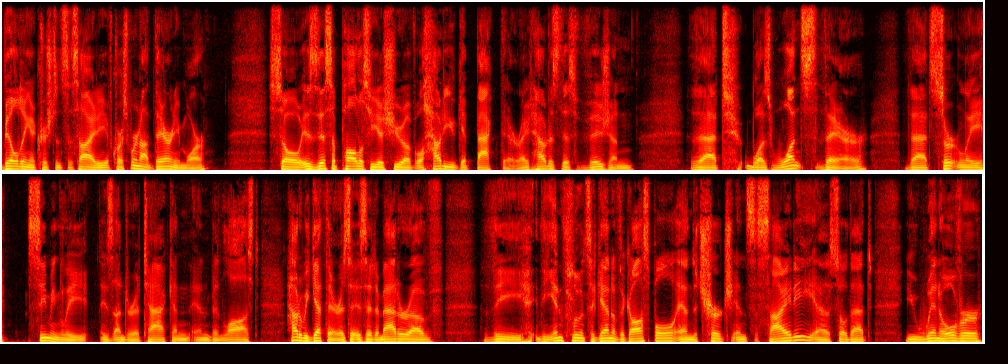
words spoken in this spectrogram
building a Christian society. Of course, we're not there anymore. So is this a policy issue of well, how do you get back there, right? How does this vision that was once there, that certainly seemingly is under attack and, and been lost, how do we get there? Is is it a matter of the the influence again of the gospel and the church in society, uh, so that you win over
